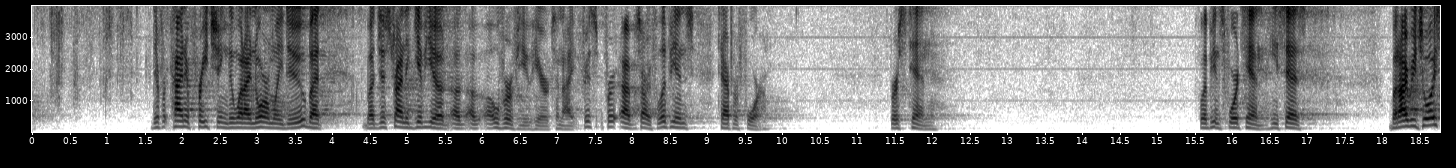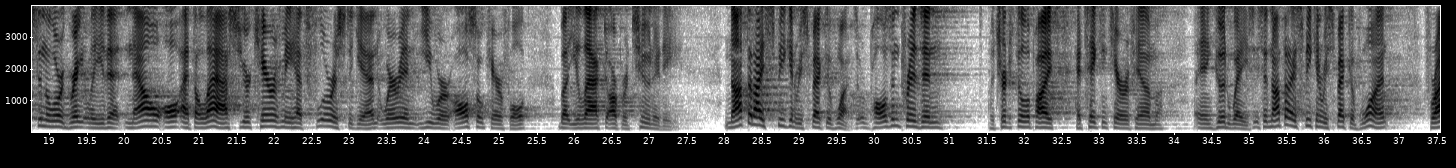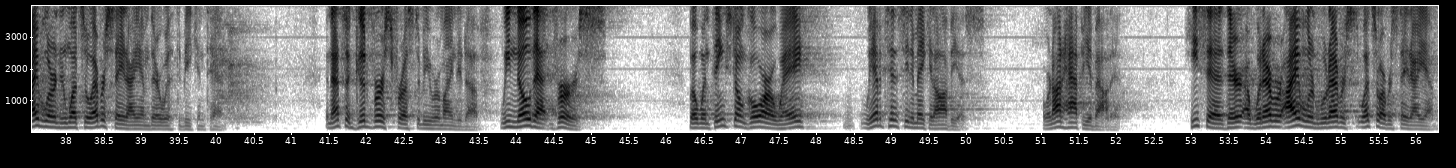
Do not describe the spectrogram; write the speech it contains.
Different kind of preaching than what I normally do, but, but just trying to give you an overview here tonight. For, for, uh, sorry, Philippians chapter 4. Verse 10. Philippians 4:10. He says, "But I rejoiced in the Lord greatly that now all at the last your care of me hath flourished again, wherein ye were also careful, but ye lacked opportunity. Not that I speak in respect of one." Paul's in prison. The church of Philippi had taken care of him in good ways. He said, Not that I speak in respect of want, for I've learned in whatsoever state I am therewith to be content. And that's a good verse for us to be reminded of. We know that verse, but when things don't go our way, we have a tendency to make it obvious. We're not happy about it. He says, "There, whatever I have learned, whatever whatsoever state I am,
